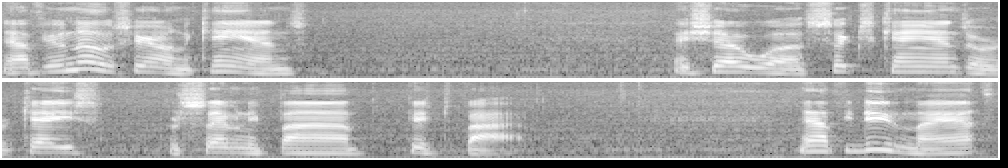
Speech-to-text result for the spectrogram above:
Now if you'll notice here on the cans, they show uh, six cans or a case for 75.55. Now if you do the math,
